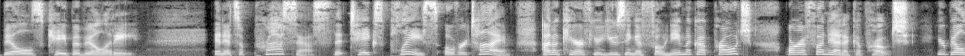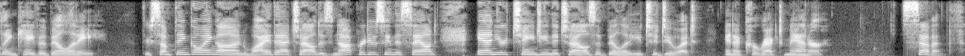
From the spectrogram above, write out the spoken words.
builds capability. And it's a process that takes place over time. I don't care if you're using a phonemic approach or a phonetic approach. You're building capability. There's something going on why that child is not producing the sound and you're changing the child's ability to do it in a correct manner. Seventh,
